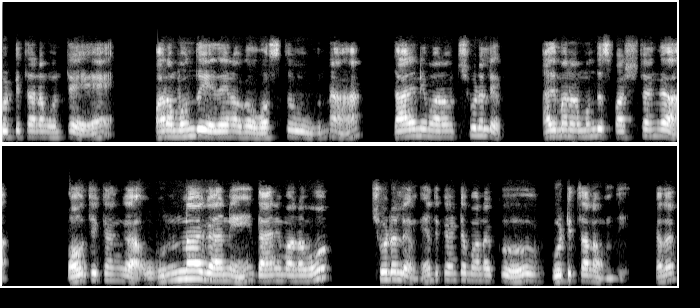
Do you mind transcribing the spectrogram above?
గుడ్డితనం ఉంటే మన ముందు ఏదైనా ఒక వస్తువు ఉన్నా దానిని మనం చూడలేం. అది మనం ముందు స్పష్టంగా భౌతికంగా ఉన్నా గాని దాన్ని మనము చూడలేం. ఎందుకంటే మనకు గుడ్డితనం ఉంది కదా?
